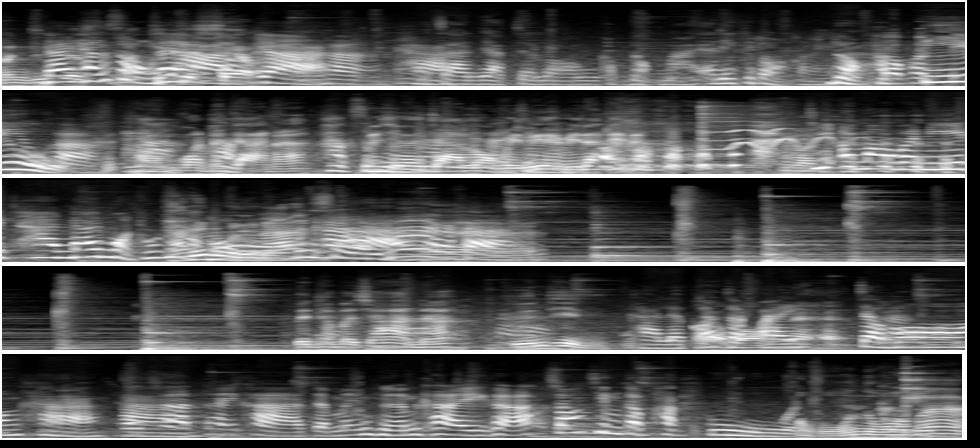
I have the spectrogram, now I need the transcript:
มันถึได้จะทั้งสองมันอถึจะย่าง แซ่บ ค่ะอาค่ะจารย์อยากจะลองกับดอกไม้ อันนี้คือดอกอะไรดอกผักติ้วถามก่อนนะอาจารย์นะ ผักสมุนไม่ไพร ใช่อาจารย์ลองไปเรื่อยไม่ได้นะ ที่เอามาวันนี้ทานได้หมดทุกอย่างทานได้หมดเลยนะ มันสวยมากค่ะ เป็นธรรมชาตินะ พื้นถิ่นค่ะ แล้วก็จะไปแจ่วบองนะฮะเจ้าบองค่ะรสชาติไทยค่ะจะไม่เหมือนใครค่ะ ต้องชิมกับผักกูด โอ้โหนัวมาก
